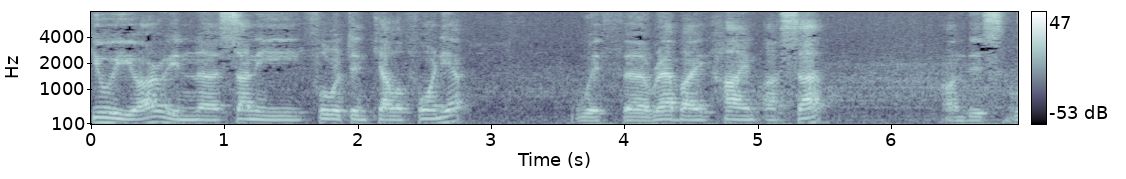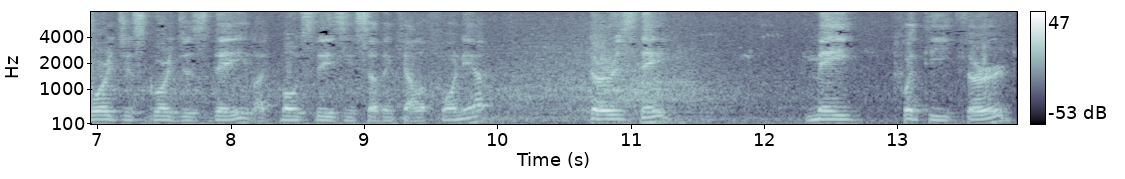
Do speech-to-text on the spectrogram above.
Here we are in uh, sunny Fullerton, California with uh, Rabbi Haim Asa on this gorgeous, gorgeous day, like most days in Southern California. Thursday, May 23rd,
